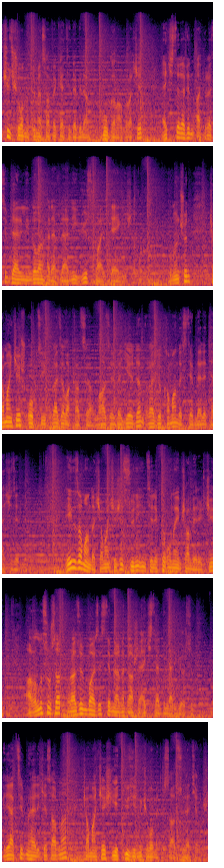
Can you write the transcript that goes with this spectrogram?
200 kilometr məsafə qət edə bilən bu qanadlı raket əks tərəfin operativ dərinliyində olan hədəflərini 100% dəqiqliklə vurur. Bunun üçün Kamankeş optik, radiolokasiya, lazer və yerdən radiokomanda sistemləri təchiz edilir. Eyni zamanda Kamankeşin süni intellekti ona imkan verir ki, ağıllı sursat radio mübarizə sistemlərinə qarşı əks tədbirləri görsün. Reaktiv mühərrik hesabına Kamankeş 720 km/saat sürət yığır.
